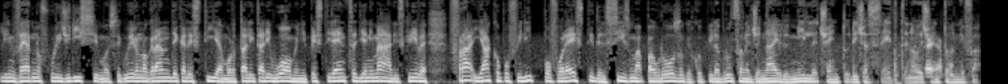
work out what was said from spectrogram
l'inverno fu rigidissimo e seguirono grande carestia, mortalità di uomini, pestilenza di animali, scrive fra Jacopo Filippo Foresti del sisma pauroso che colpì l'Abruzzo nel gennaio del 1117, 900 eh, anni fa.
